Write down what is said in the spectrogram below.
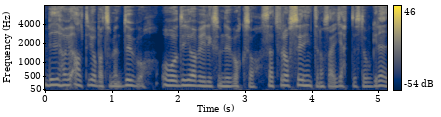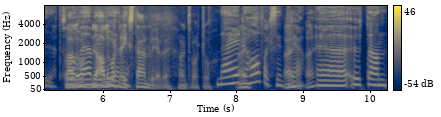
vi har ju alltid jobbat som en duo och det gör vi liksom nu också. Så att för oss är det inte någon så jättestor grej. Så alla, det har aldrig varit extern vd? Har det inte varit då? Nej, nej. det har faktiskt inte nej, det. Nej. utan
